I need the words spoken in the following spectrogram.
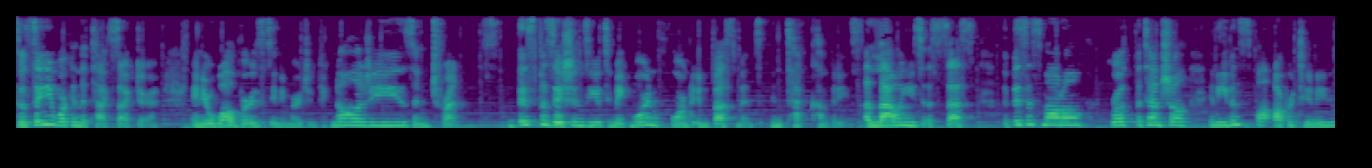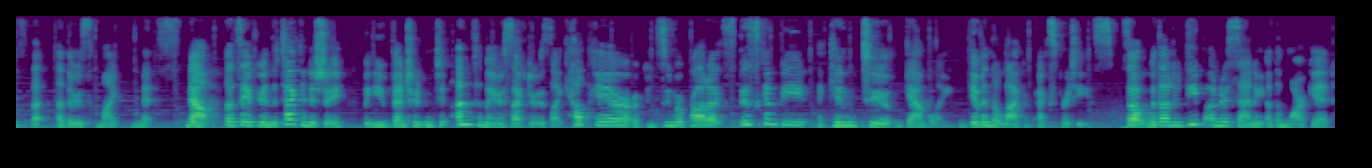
So say you work in the tech sector and you're well versed in emerging technologies and trends. This positions you to make more informed investments in tech companies, allowing you to assess the business model, growth potential, and even spot opportunities that others might miss. Now, let's say if you're in the tech industry, but you've ventured into unfamiliar sectors like healthcare or consumer products, this can be akin to gambling, given the lack of expertise. So without a deep understanding of the market,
